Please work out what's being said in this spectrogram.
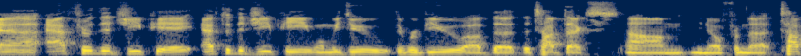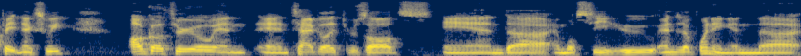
uh, after the GPA, after the GP, when we do the review of the the top decks, um, you know, from the top eight next week. I'll go through and, and tabulate the results, and uh, and we'll see who ended up winning. And uh,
